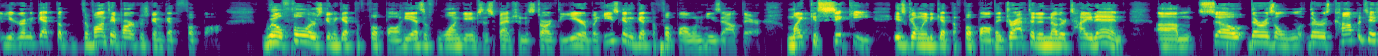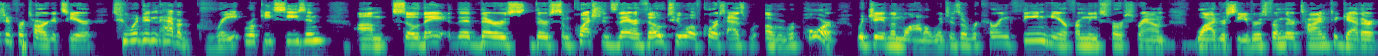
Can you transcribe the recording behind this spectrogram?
you're going to get the DeVante Parker's going to get the football. Will Fuller's going to get the football. He has a one game suspension to start the year, but he's going to get the football when he's out there. Mike Gesicki is going to get the football. They drafted another tight end, um, so there is a there is competition for targets here. Tua didn't have a great rookie season, um, so they, they there's there's some questions questions there, though Tua, of course, has a rapport with Jaylen Waddle, which is a recurring theme here from these first round wide receivers from their time together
